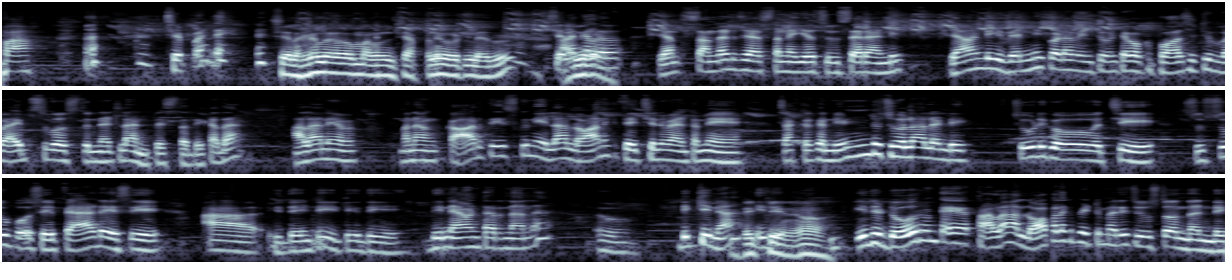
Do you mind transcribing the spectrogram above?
అబ్బా. చెప్పండి. చిలకలు మనల్ని చెప్పనివ్వట్లేదు. చిలకలు ఎంత సందడి చేస్తున్నాయో చూసారా అండి ఏమండి ఇవన్నీ కూడా వింటుంటే ఒక పాజిటివ్ వైబ్స్ వస్తున్నట్లు అనిపిస్తుంది కదా. అలానే మనం కారు తీసుకుని ఇలా లోనికి తెచ్చిన వెంటనే చక్కగా నిండు చూడాలండి చూడిగో వచ్చి సుస్సు పోసి పేడేసి ఆ, ఇదేంటి ఇటు ఇది దీన్ని ఏమంటారు నాన్న? ఓ, డిక్కీనా? డిక్కీ, ఇది డోర్ ఉంటే తల లోపలికి పెట్టి మరీ చూస్తోందండి.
